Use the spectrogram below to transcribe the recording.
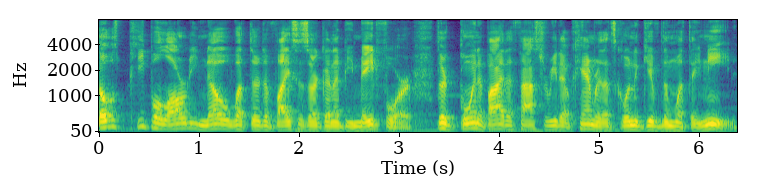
those people already know what their devices are going to be made for. They're going to buy the faster readout camera that's going to give them what they need.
